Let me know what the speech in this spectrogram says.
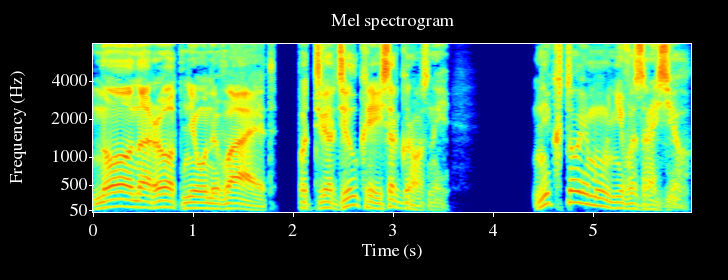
«Но народ не унывает», — подтвердил крейсер Грозный. Никто ему не возразил.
